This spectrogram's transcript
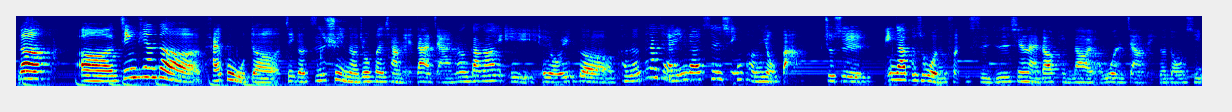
那呃今天的台股的这个资讯呢，就分享给大家。那刚刚也有一个可能看起来应该是新朋友吧。就是应该不是我的粉丝，就是先来到频道有问这样的一个东西，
